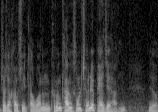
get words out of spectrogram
조작할 수 있다고 하는 그런 가능성을 전혀 배제한 저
